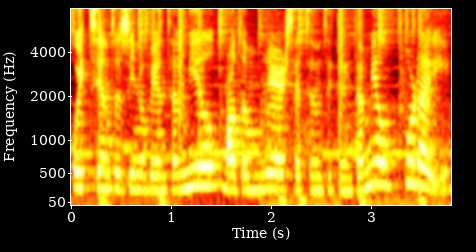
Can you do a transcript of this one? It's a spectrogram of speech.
890 mil, moda mulher, 730 mil, por aí.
